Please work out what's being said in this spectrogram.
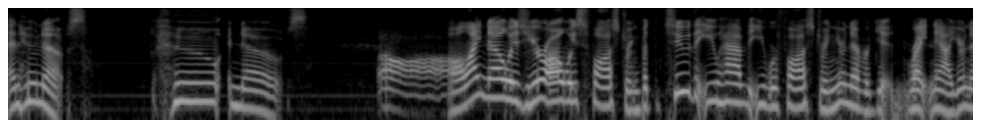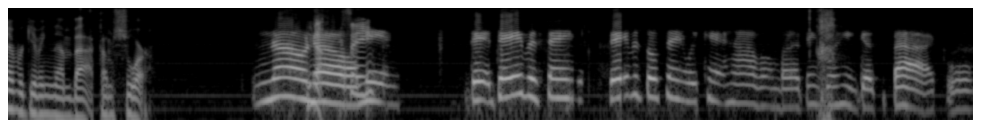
and who knows? Who knows? Aw. All I know is you're always fostering, but the two that you have that you were fostering, you're never getting right now. You're never giving them back. I'm sure. No, No, no. I mean, Dave is saying Dave is still saying we can't have him, but I think when he gets back, we'll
